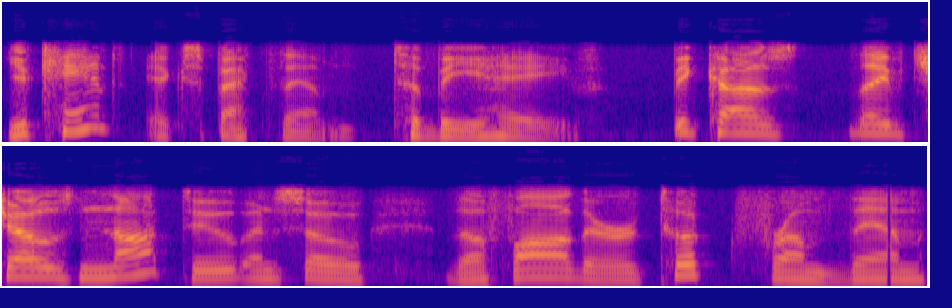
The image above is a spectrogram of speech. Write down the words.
you can't expect them to behave because they've chose not to and so the father took from them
